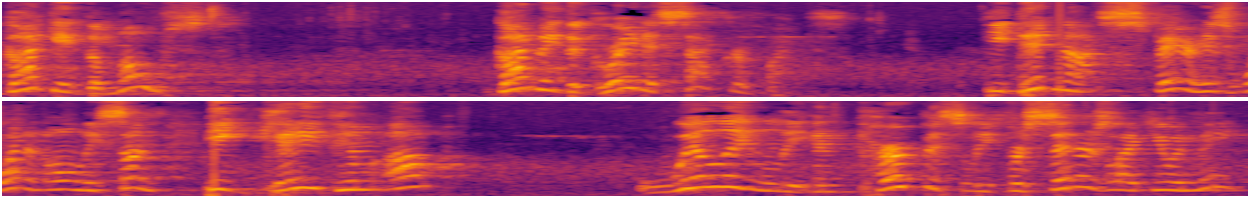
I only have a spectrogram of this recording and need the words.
God gave the most. God made the greatest sacrifice. He did not spare his one and only son. He gave him up willingly and purposely for sinners like you and me.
